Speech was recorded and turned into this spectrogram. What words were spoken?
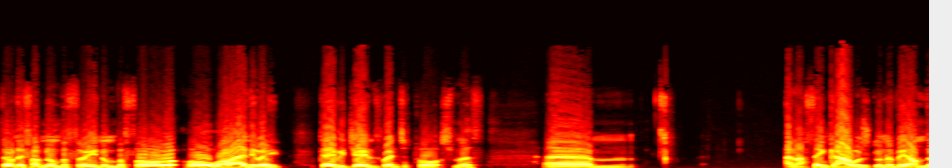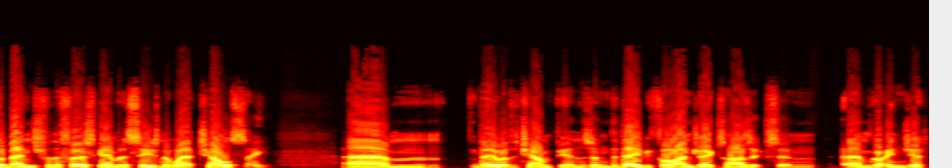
don't know if I'm number three, number four, or what. Anyway, David James went to Portsmouth. Um, and I think I was going to be on the bench for the first game of the season away at Chelsea. Um, they were the champions, and the day before, Andreas Isaksson um, got injured.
